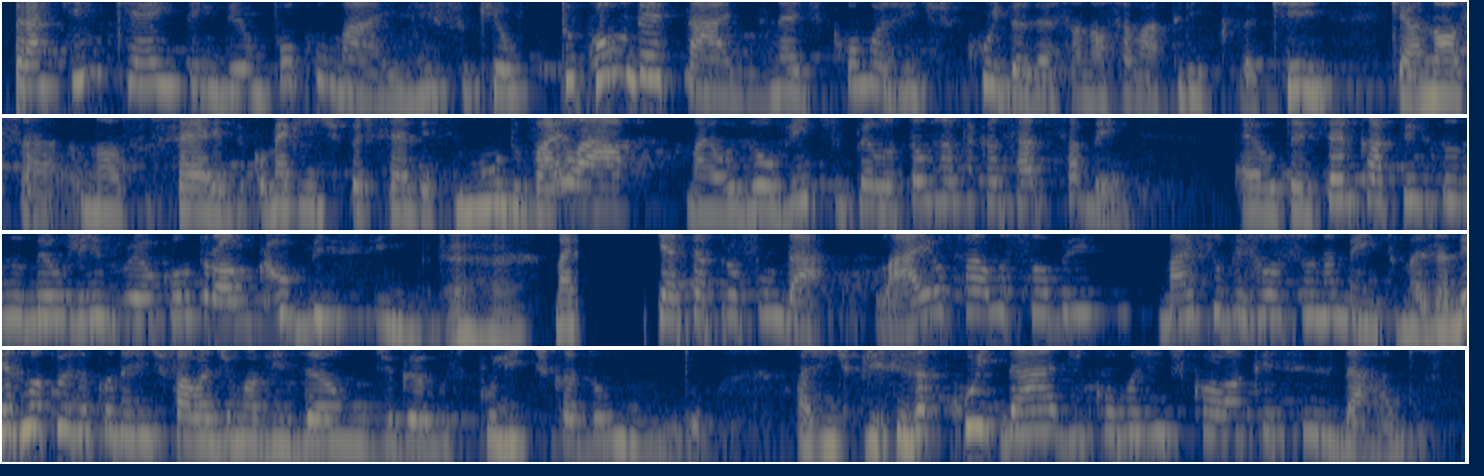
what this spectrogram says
Para quem quer entender um pouco mais isso que eu, com detalhes, né, de como a gente cuida dessa nossa Matrix aqui, que é a nossa, nosso cérebro, como é que a gente percebe esse mundo, vai lá. Mas os ouvintes, o pelotão já está cansado de saber. É o terceiro capítulo do meu livro Eu Controlo Como Me Sinto. Uhum. Mas quer se aprofundar. Lá eu falo sobre mais sobre relacionamento, mas a mesma coisa quando a gente fala de uma visão, digamos, política do mundo. A gente precisa cuidar de como a gente coloca esses dados.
